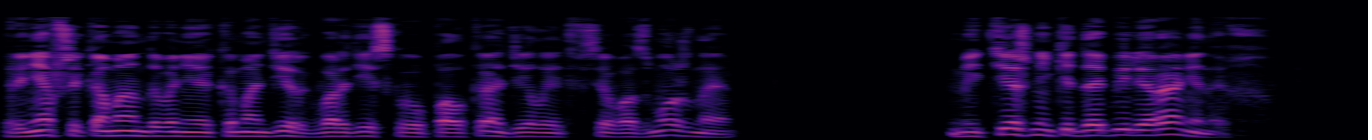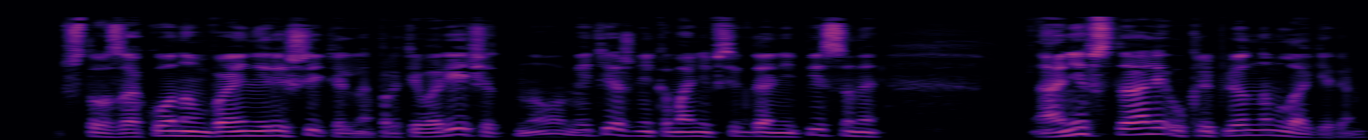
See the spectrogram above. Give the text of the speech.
Принявший командование командир гвардейского полка делает все возможное. Мятежники добили раненых, что законам войны решительно противоречит, но мятежникам они всегда не писаны. Они встали укрепленным лагерем.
